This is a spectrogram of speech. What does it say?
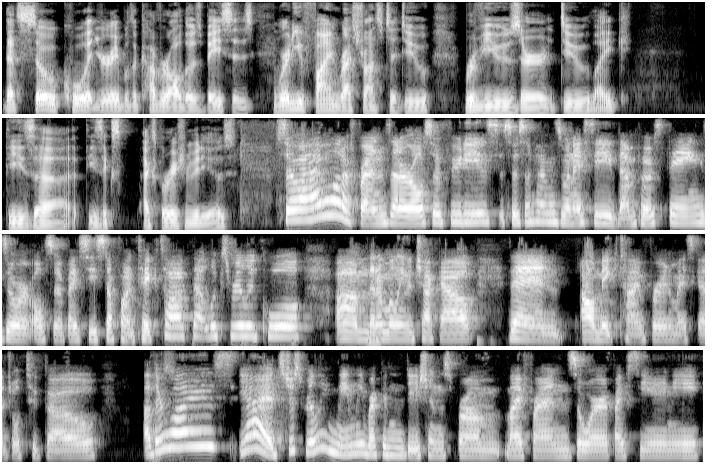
that's so cool that you're able to cover all those bases. Where do you find restaurants to do reviews or do like these uh, these ex- exploration videos? So I have a lot of friends that are also foodies. So sometimes when I see them post things, or also if I see stuff on TikTok that looks really cool, um, that. I'm willing to check out, then I'll make time for it in my schedule to go. Otherwise, yeah, it's just really mainly recommendations from my friends, or if I see any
